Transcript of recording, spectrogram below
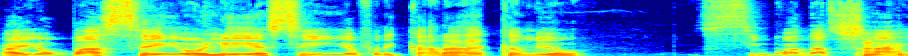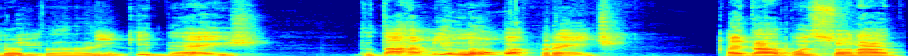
Aí eu passei, olhei assim, eu falei, caraca, meu, 5 horas da Cinco da tarde, tarde. 5 e 10, tu tava milão pra frente. Aí tava posicionado.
